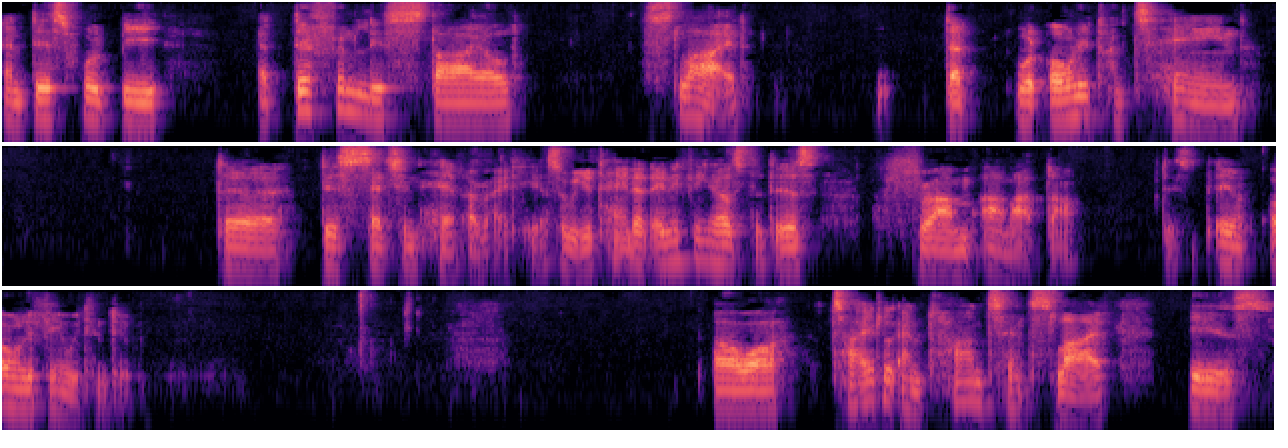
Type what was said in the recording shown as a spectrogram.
and this will be a differently styled slide that will only contain the this section header right here. So we can't add anything else to this from R Markdown. This is the only thing we can do. Our title and content slide is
